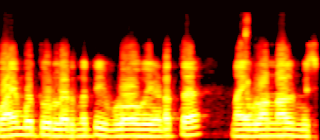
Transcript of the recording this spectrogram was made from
கோயம்புத்தூரில் இருந்துட்டு இவ்வளோ இடத்த நான் இவ்வளோ நாள் மிஸ்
